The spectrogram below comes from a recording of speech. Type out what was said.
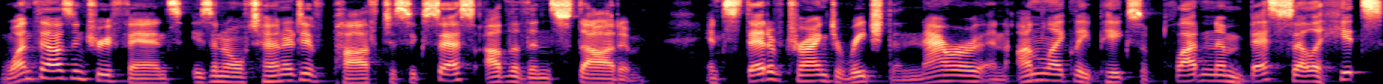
1000 True Fans is an alternative path to success other than stardom. Instead of trying to reach the narrow and unlikely peaks of platinum, bestseller hits,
